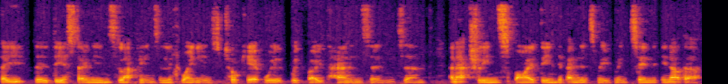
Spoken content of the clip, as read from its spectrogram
they the, the Estonians, Latvians, and Lithuanians took it with, with both hands and um, and actually inspired the independence movements in in other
